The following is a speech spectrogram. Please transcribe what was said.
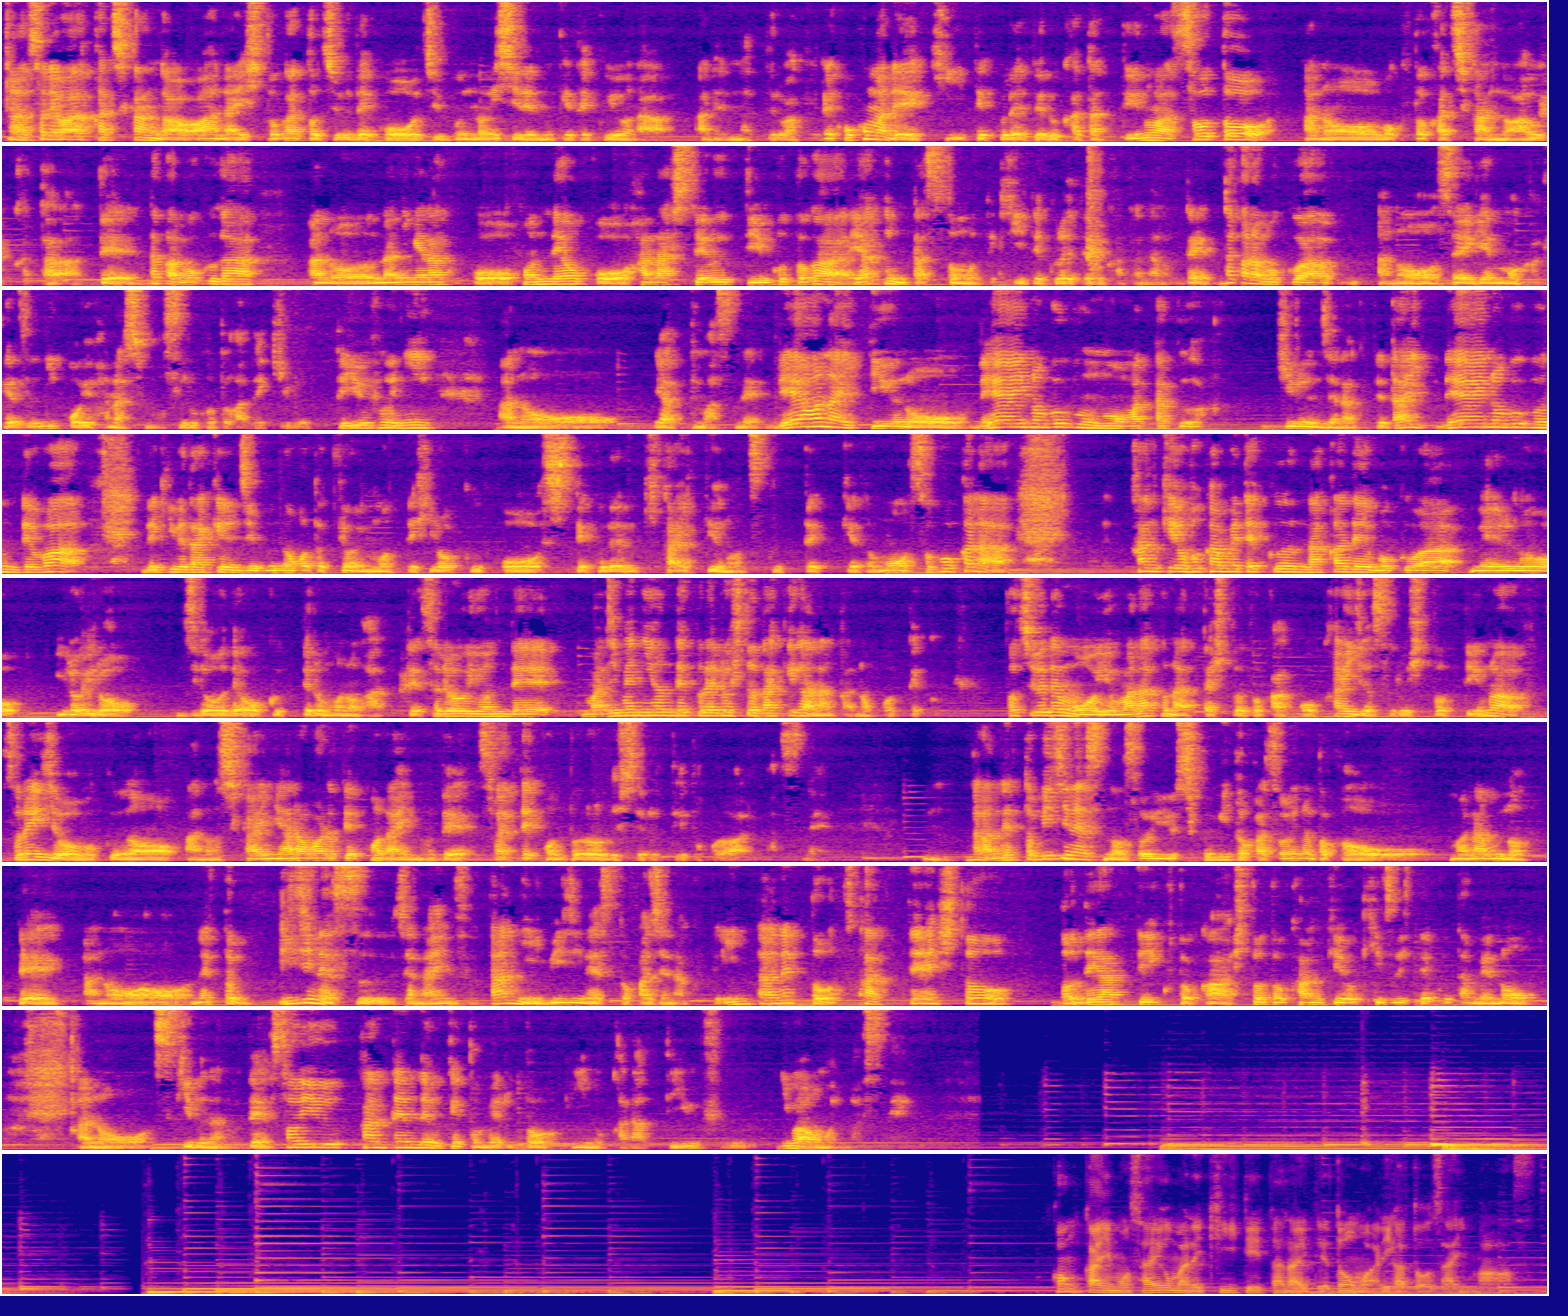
からそれは価値観が合わない人が途中でこう自分の意思で抜けていくようなあれになってるわけで、ここまで聞いてくれてる方っていうのは相当、あの、僕と価値観の合う方で、だから僕があの、何気なくこう、本音をこう、話してるっていうことが役に立つと思って聞いてくれてる方なので、だから僕は、あの、制限もかけずにこういう話もすることができるっていうふうに、あのやってますね。出会わないっていうのを、出会いの部分を全く切るんじゃなくて、出会いの部分では、できるだけ自分のこと興味持って広くこう知ってくれる機会っていうのを作っていくけども、そこから関係を深めていく中で僕はメールをいろいろ自動で送ってるものがあって、それを読んで、真面目に読んでくれる人だけがなんか残っていく。途中でも読まなくなった人とか、こう解除する人っていうのは、それ以上僕のあの視界に現れてこないので、そうやってコントロールしてるっていうところはありますね。うん、だからネットビジネスのそういう仕組みとかそういうのとかを学ぶのって、あの、ネットビジネスじゃないんですよ。単にビジネスとかじゃなくて、インターネットを使って人と出会っていくとか、人と関係を築いていくための、あの、スキルなので、そういう観点で受け止めるといいのかなっていうふうには思いますね。今回も最後まで聞いていただいてどうもありがとうございます。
